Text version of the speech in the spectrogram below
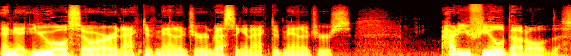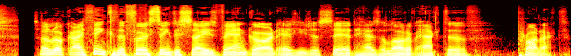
And yet you also are an active manager, investing in active managers. How do you feel about all of this? So, look, I think the first thing to say is Vanguard, as you just said, has a lot of active product.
